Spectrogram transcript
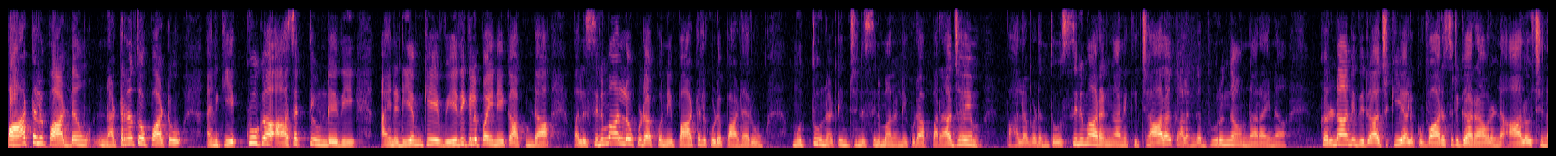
పాటలు పాడడం నటనతో పాటు ఆయనకి ఎక్కువగా ఆసక్తి ఉండేది. ఆయన డిఎంకే వేదికలపైనే కాకుండా పలు సినిమాల్లో కూడా కొన్ని పాటలు కూడా పాడారు. ముత్తు నటించిన సినిమాలన్నీ కూడా పరాజయం పాలవ్వడంతో సినిమా రంగానికి చాలా కాలంగా దూరంగా ఉన్నారు ఆయన. కరుణానిధి రాజకీయాలకు వారసుడిగా రావాలన్న ఆలోచన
